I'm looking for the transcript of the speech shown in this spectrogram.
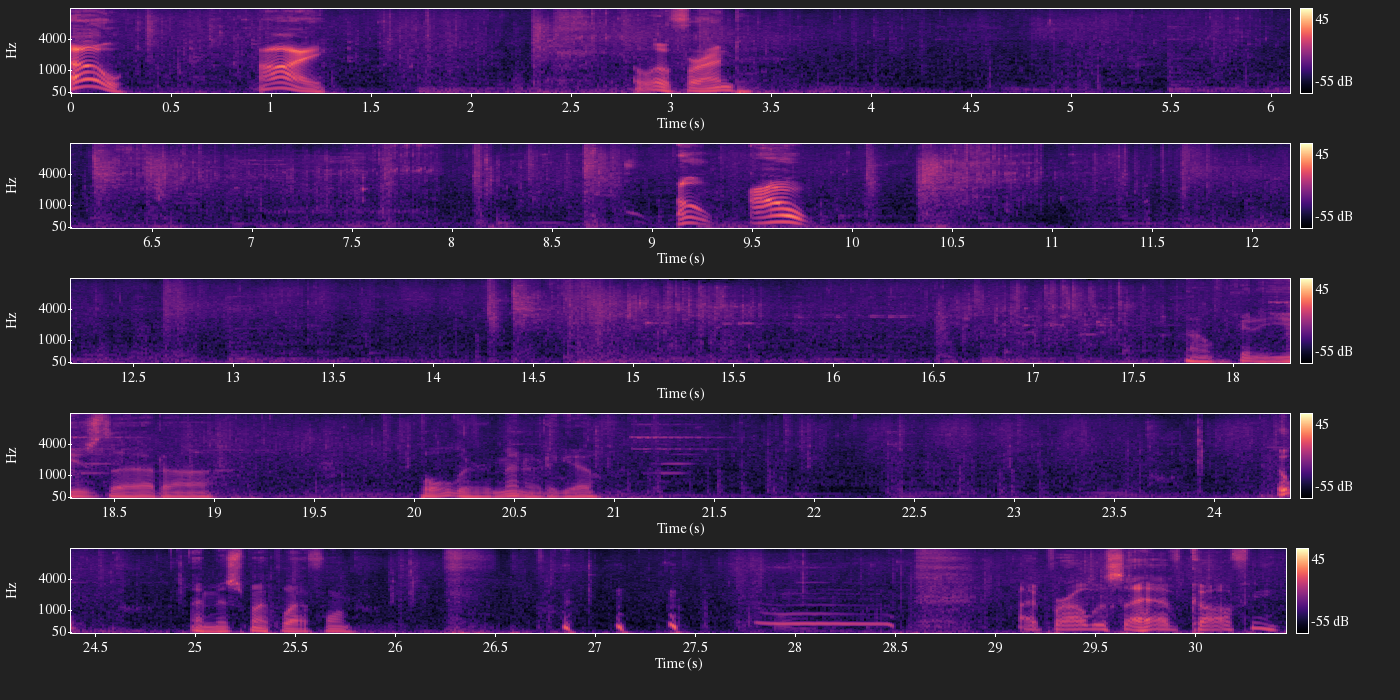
Oh, hi. Hello, friend. Could have used that uh, boulder a minute ago. Oh, I missed my platform. I promise I have coffee.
